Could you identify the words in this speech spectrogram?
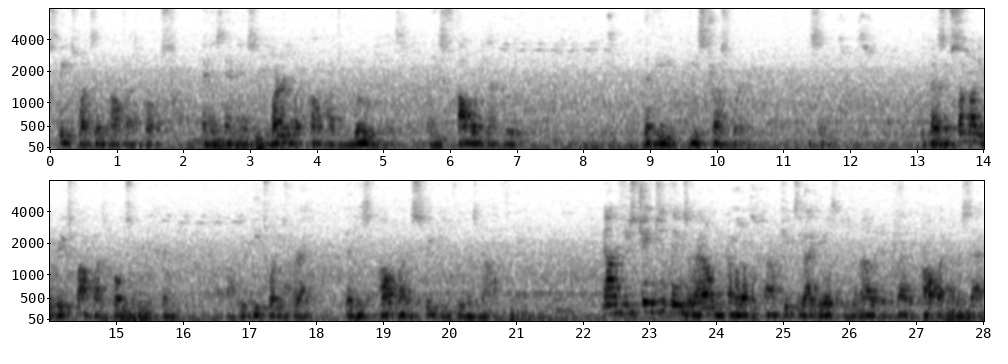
speaks what's in Prabhupada's books, and is and has learned what Prabhupada's mood is, and he's following that mood, then he, he's trustworthy. You see. Because if somebody reads Prabhupada's books and, and uh, repeats what he's read, then he's Prabhupada is speaking through his mouth. Now, if he's changing things around and coming up with uh, cutesy ideas and you know that and that, that Prabhupada never said,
